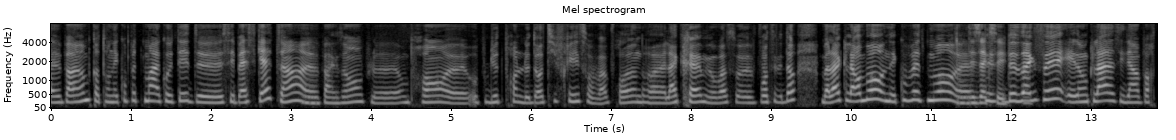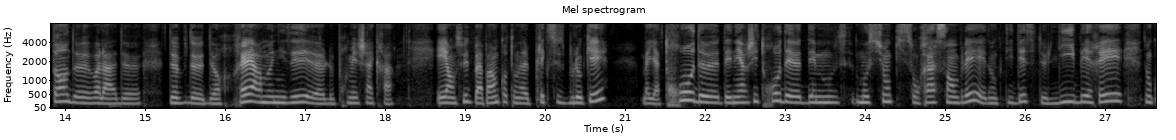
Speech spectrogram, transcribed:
euh, par exemple, quand on est complètement à côté de ses baskets, hein, euh, Mm. par exemple, euh, on prend, euh, au lieu de prendre le dentifrice, on va prendre la crème et on va se brosser les dents. Bah là, clairement, on est complètement Désaxé. dé- désaxé. Et donc là, il est important de, voilà, de, de, de, de réharmoniser le premier chakra. Et ensuite, bah, par exemple, quand on a le plexus bloqué, bah, il y a trop d'énergie, trop d'émotions qui sont rassemblées. Et donc, l'idée, c'est de libérer. Donc,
